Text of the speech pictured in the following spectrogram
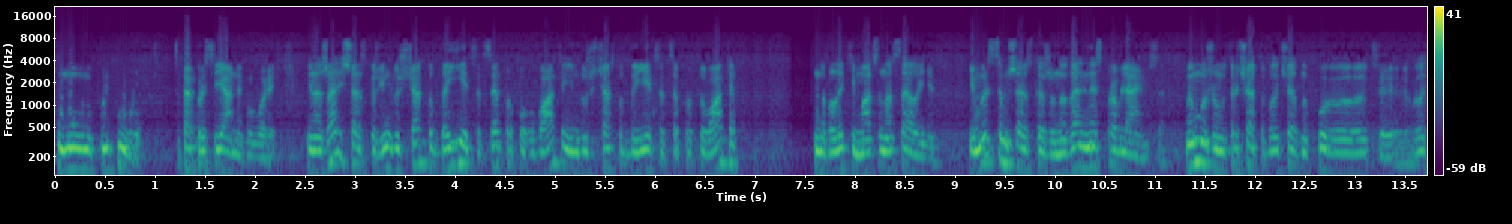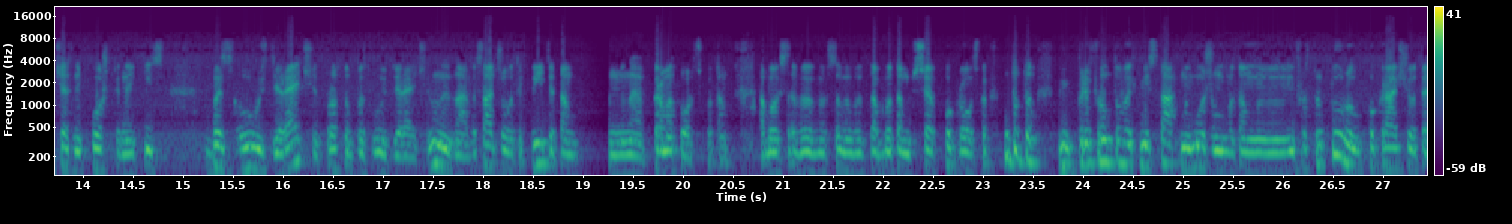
умовну культуру. Це так росіяни говорять. І на жаль, ще раз кажу, їм дуже часто вдається це пропагувати, їм дуже часто вдається це просувати на великі маси населення. І ми з цим ще раз кажу, на жаль, не справляємося. Ми можемо втрачати величезну це, величезні кошти на якісь безглузді речі, просто безглузді речі. Ну не знаю, висаджувати квіти там. Не в Краматорську там або або там ще в Покровську. Ну тобто при фронтових містах ми можемо там е, інфраструктуру покращувати.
